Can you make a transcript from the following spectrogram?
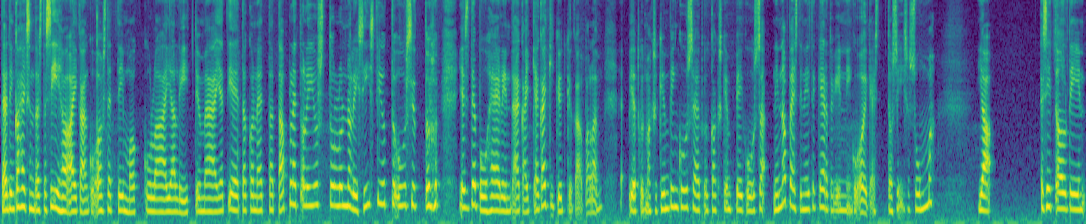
täytin 18 siihen aikaan, kun ostettiin mokkulaa ja liittymää ja tietokonetta. Tablet oli just tullut, ne oli siisti juttu, uusi juttu. Ja sitten puhelinta ja kaikkea. Kaikki kytkykaupalla. Jotkut maksoi 10 kuussa, jotkut 20 kuussa. Niin nopeasti niistä kertyikin niin kuin oikeasti tosi iso summa. Ja sitten oltiin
